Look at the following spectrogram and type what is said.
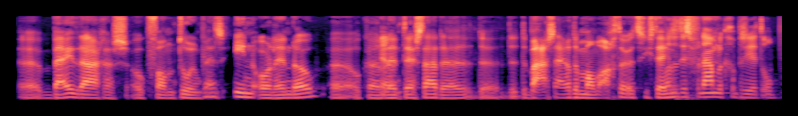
eh, bijdragers ook van Touring Plans in Orlando. Eh, ook Ja. Len Testa, de, de, de, de baas, eigenlijk de man achter het systeem. Want het is voornamelijk gebaseerd op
